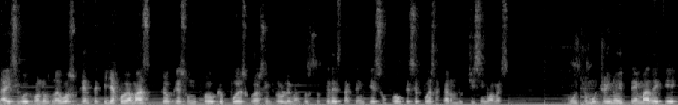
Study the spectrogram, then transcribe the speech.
ahí sí voy con los nuevos. Gente que ya juega más, creo que es un juego que puedes jugar sin problema. Entonces, creo que destaquen que es un juego que se puede sacar muchísimo a mesa. Mucho, mucho, y no hay tema de que,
